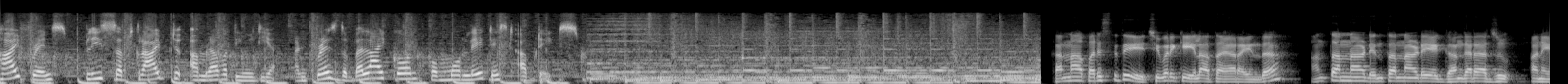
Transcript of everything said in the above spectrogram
Hi friends please subscribe to Amaravati media and press the bell icon for more latest updates కన్నా పరిస్థితి చివరికి ఇలా తయారైందా? అంతన్నాడెంతన్నాడే గంగరాజు అనే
